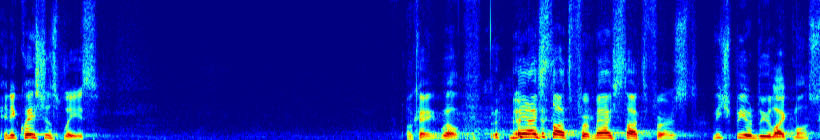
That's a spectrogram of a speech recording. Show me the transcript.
Any questions, please? Okay, well, may I start for, May I start first? Which beer do you like most?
